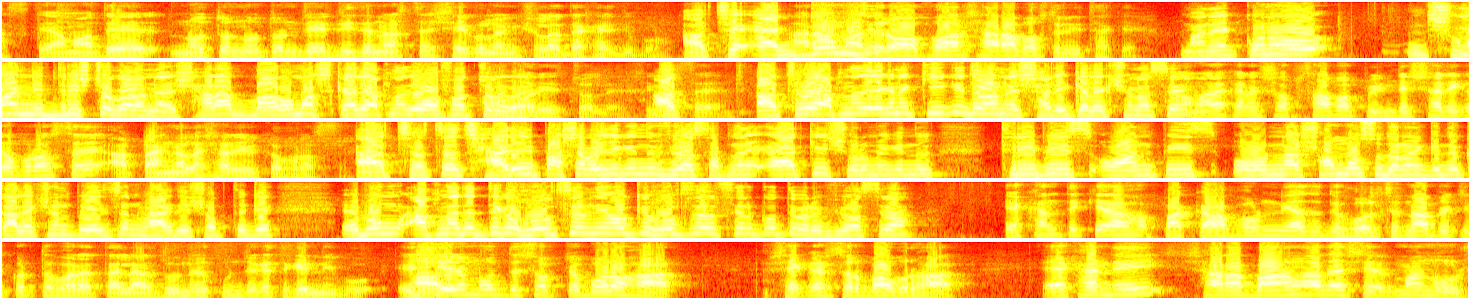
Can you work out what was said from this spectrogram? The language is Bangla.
আজকে আমাদের নতুন নতুন যে ডিজাইন আসছে সেগুলো ইনশাআল্লাহ দেখাই দিব। আচ্ছা একদম আমাদের অফার সারা বছরই থাকে। মানে কোনো সময় নির্দিষ্ট করা নাই সারা বারো মাস কালে আপনাদের অফার চলে ভাই। চলে আচ্ছা- ভাই আপনাদের এখানে কি কি ধরনের শাড়ি কালেকশন আছে? আমার এখানে সব সাপা প্রিন্টের শাড়ি কাপড় আছে আর টাঙ্গালা শাড়ির কাপড় আছে। আচ্ছা আচ্ছা শাড়ির পাশাপাশি কিন্তু ভিউয়ার্স আপনারা একই শোরুমে কিন্তু থ্রি পিস ওয়ান পিস ওড়না সমস্ত ধরনের কিন্তু কালেকশন পেয়েছেন ভাইদের সব থেকে। এবং আপনাদের থেকে হোলসেল নিয়েও কি হোলসেল সেল করতে পারে ভিউয়ার্সরা এখান থেকে পাকা কাপড় নিয়ে যদি হোলসেল না বিক্রি করতে পারে তাহলে আর দুনিয়ার কোন জায়গা থেকে নিব? এশিয়ার মধ্যে সবচেয়ে বড় হাট শেখারসর বাবুর হাট। এখানেই সারা বাংলাদেশের মানুষ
